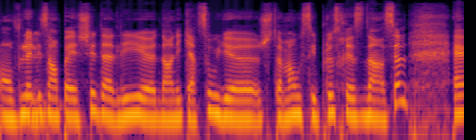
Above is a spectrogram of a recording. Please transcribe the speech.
on voulait les empêcher d'aller euh, dans les quartiers où il y a justement où c'est plus résidentiel. Euh,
